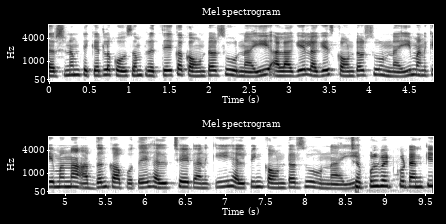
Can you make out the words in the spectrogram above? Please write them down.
దర్శనం టికెట్ల కోసం ప్రత్యేక కౌంటర్స్ ఉన్నాయి. అలాగే లగేజ్ కౌంటర్స్ ఉన్నాయి. మనకేమన్నా అర్థం కాకపోతే హెల్ప్ చేయడానికి హెల్పింగ్ కౌంటర్స్ ఉన్నాయి. చెప్పులు పెట్టుకోవడానికి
